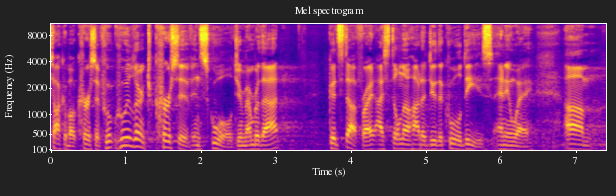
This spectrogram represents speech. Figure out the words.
talk about cursive. Who, who learned cursive in school? Do you remember that? Good stuff, right? I still know how to do the cool D's anyway. Um,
